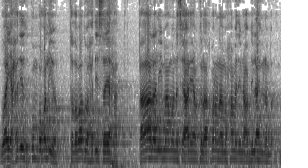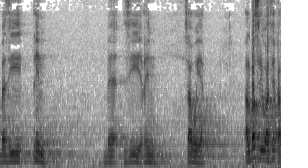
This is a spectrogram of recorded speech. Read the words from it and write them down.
waayo xadiidka kun boqol iyo toddobaad waa xadiis saxiixa qaala alimaamu nasayi alih ramat lla akbarana ibn cabdillahi bn baziicin baziicin saa weeyaan albasri waa iqa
